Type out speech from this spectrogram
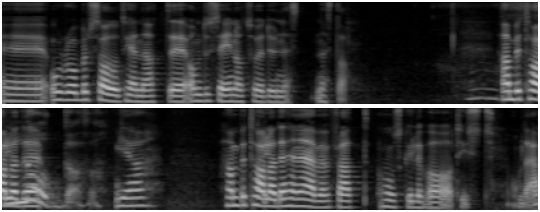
Eh, och Robert sa då till henne att eh, om du säger något så är du näst, nästa. Han betalade... Flodd alltså. Ja. Han betalade henne även för att hon skulle vara tyst om det.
